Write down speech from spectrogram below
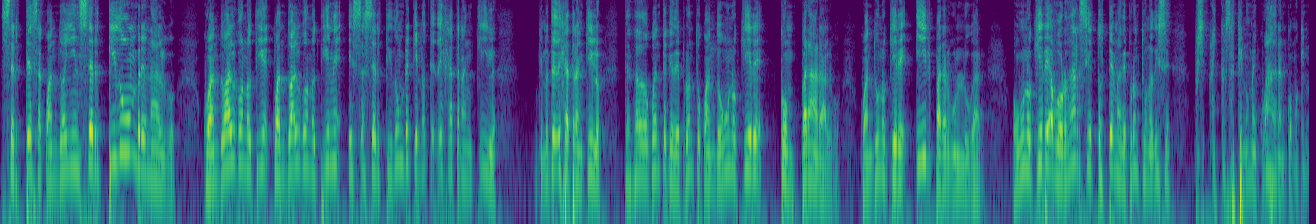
certeza, cuando hay incertidumbre en algo, cuando algo, no tiene, cuando algo no tiene esa certidumbre que no te deja tranquila, que no te deja tranquilo. ¿Te has dado cuenta que de pronto cuando uno quiere comprar algo, cuando uno quiere ir para algún lugar, o uno quiere abordar ciertos temas, de pronto uno dice, pues hay cosas que no me cuadran, como que,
